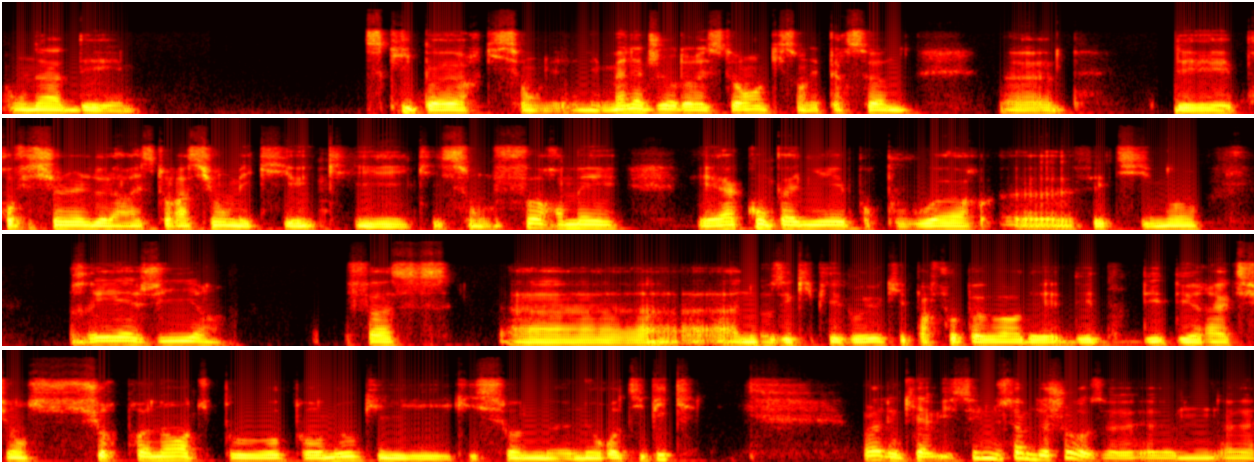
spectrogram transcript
On a des, skippers, qui sont les, managers de restaurants, qui sont des personnes, euh, des professionnels de la restauration, mais qui, qui, sont formés et accompagnés pour pouvoir euh, effectivement réagir face à, nos équipiers joyeux qui parfois peuvent avoir des, réactions surprenantes pour, pour nous qui, qui, sont neurotypiques. Voilà, donc il a une somme de choses. Euh,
